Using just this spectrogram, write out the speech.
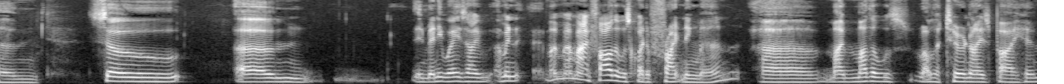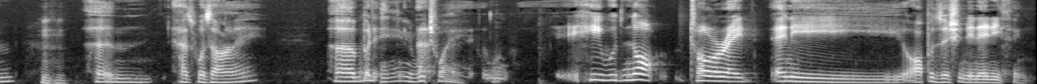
Um, so um, in many ways, I I mean, my, my- father was quite a frightening man. Uh, my mother was rather tyrannized by him, um, as was I. Uh, but in, which way? he would not tolerate any opposition in anything.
